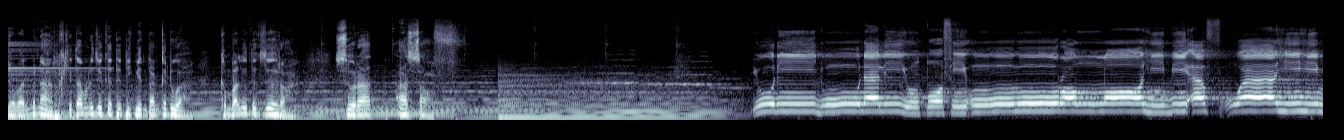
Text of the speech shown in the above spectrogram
Jawaban benar. Kita menuju ke titik bintang kedua. Kembali untuk Zuhra. Surat As-Saff. يريدون ليطفئوا نور الله بأفواههم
